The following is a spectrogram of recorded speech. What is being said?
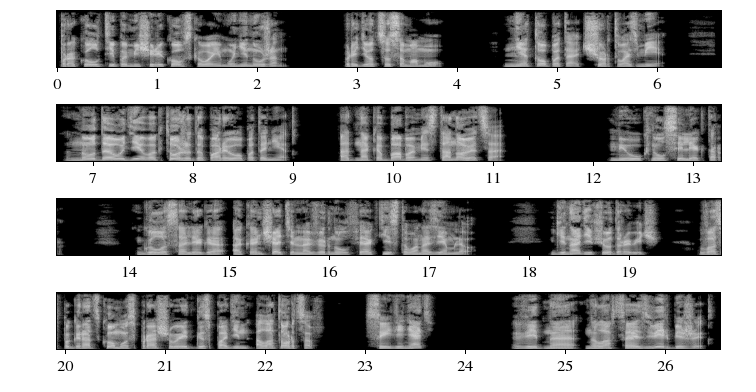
Прокол типа Мещеряковского ему не нужен. Придется самому. Нет опыта, черт возьми. Ну да у девок тоже до поры опыта нет. Однако бабами становятся. Мяукнул селектор. Голос Олега окончательно вернул Феоктистова на землю. «Геннадий Федорович, вас по-городскому спрашивает господин Алаторцев. Соединять?» «Видно, на ловца и зверь бежит. —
